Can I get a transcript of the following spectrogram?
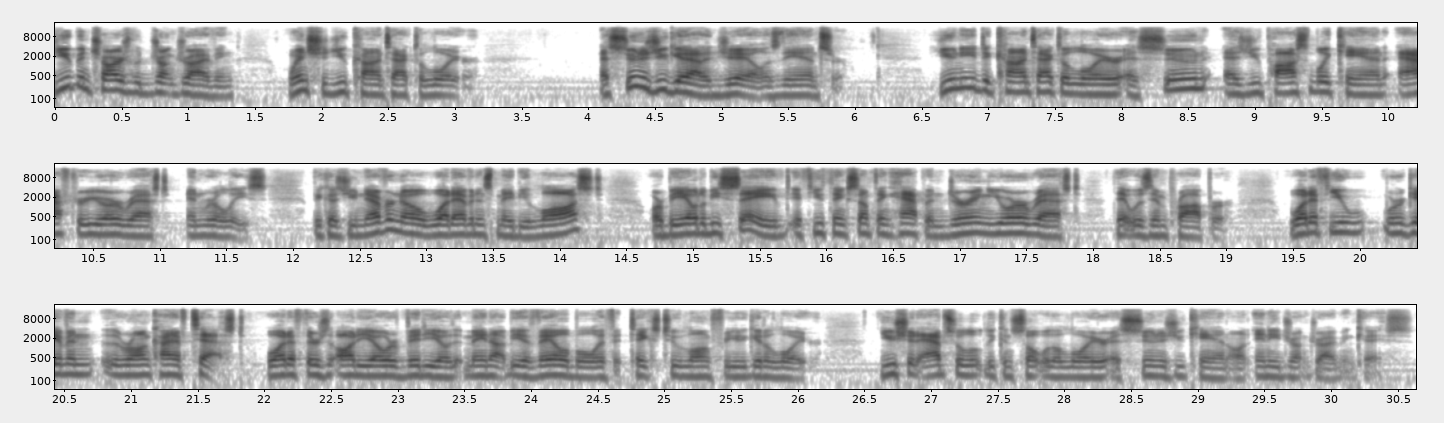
If you've been charged with drunk driving, when should you contact a lawyer? As soon as you get out of jail is the answer. You need to contact a lawyer as soon as you possibly can after your arrest and release because you never know what evidence may be lost or be able to be saved if you think something happened during your arrest that was improper. What if you were given the wrong kind of test? What if there's audio or video that may not be available if it takes too long for you to get a lawyer? You should absolutely consult with a lawyer as soon as you can on any drunk driving case.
